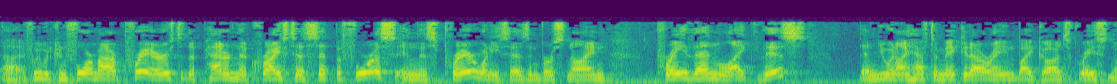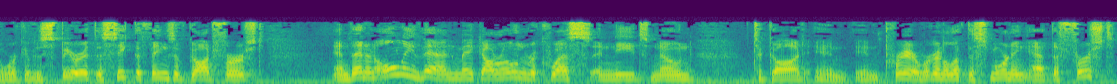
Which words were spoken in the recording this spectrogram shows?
uh, if we would conform our prayers to the pattern that Christ has set before us in this prayer when He says in verse 9, pray then like this, then you and I have to make it our aim by God's grace and the work of His Spirit to seek the things of God first and then and only then make our own requests and needs known to God in, in prayer. We're going to look this morning at the first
